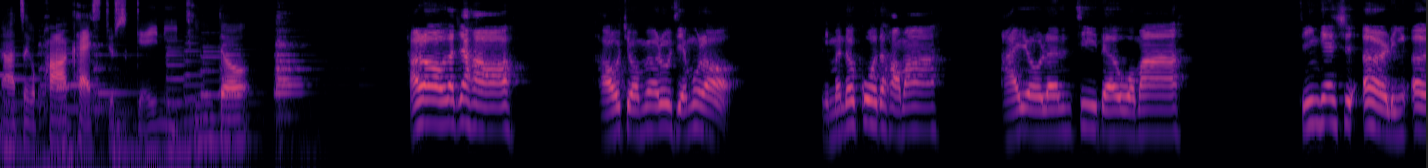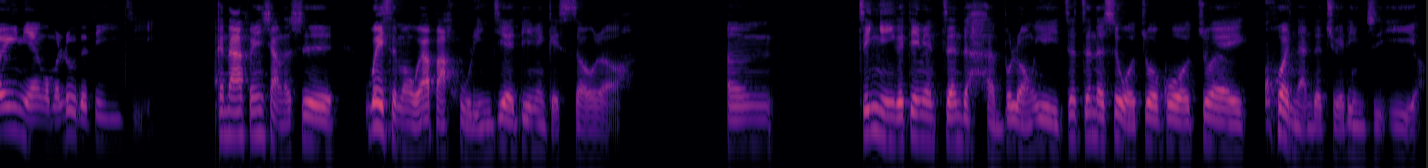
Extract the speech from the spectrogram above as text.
那这个 Podcast 就是给你听的哦。Hello，大家好，好久没有录节目了，你们都过得好吗？还有人记得我吗？今天是二零二一年我们录的第一集。跟大家分享的是，为什么我要把虎林街的店面给收了？嗯，经营一个店面真的很不容易，这真的是我做过最困难的决定之一哦。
